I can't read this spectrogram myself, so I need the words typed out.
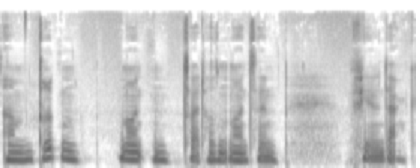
am 3.9.2019. Vielen Dank.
